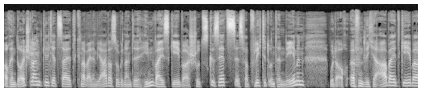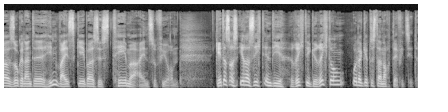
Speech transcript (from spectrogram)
Auch in Deutschland gilt jetzt seit knapp einem Jahr das sogenannte Hinweisgeberschutzgesetz. Es verpflichtet Unternehmen oder auch öffentliche Arbeitgeber, sogenannte Hinweisgebersysteme einzuführen. Geht das aus Ihrer Sicht in die richtige Richtung oder gibt es da noch Defizite?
